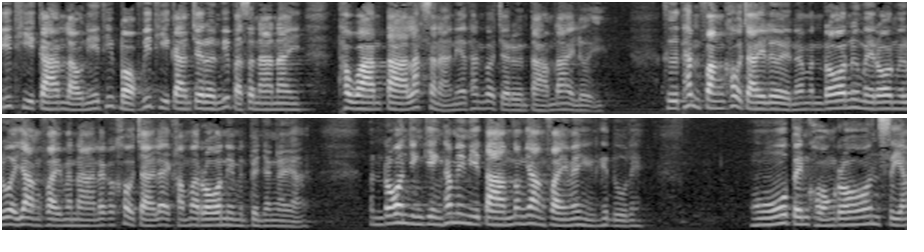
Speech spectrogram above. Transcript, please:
วิธีการเหล่านี้ที่บอกวิธีการเจริญวิปัสสนาในทวารตาลักษณะเนี้ยท่านก็เจริญตามได้เลย คือท่านฟังเข้าใจเลยนะมันร้อนหรือไม่ร้อนไม่รู้ย่างไฟมานานแล้วก็เข้าใจแล้วคำว่าร้อนเนี่ยมันเป็นยังไงอะมันร้อนจริง ๆ ถ้าไม่มีตามต้องย่างไฟไหมเห็นคิดดูเลย หูเป็นของร้อน เสียง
